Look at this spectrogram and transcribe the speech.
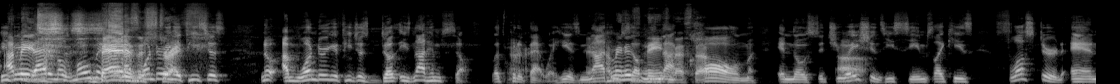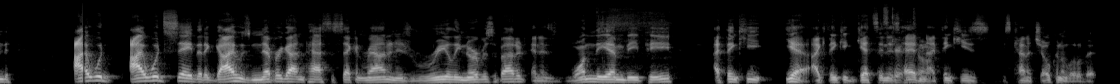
He's I been mean, bad in those moments. bad is I'm wondering if he's just no. I'm wondering if he just does. He's not himself. Let's put it that way. He is not I mean, himself. He's not messed up. calm in those uh. situations. he seems like he's flustered. And I would I would say that a guy who's never gotten past the second round and is really nervous about it and has won the MVP. I think he. Yeah, I think it gets in his head, and. I think he's he's kind of choking a little bit.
